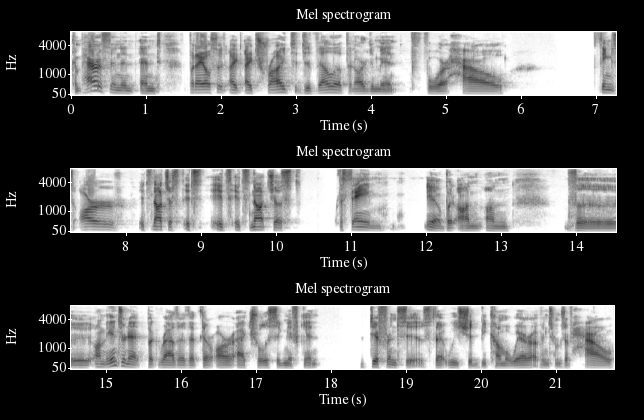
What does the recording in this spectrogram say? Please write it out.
comparison. And and but I also I, I tried to develop an argument for how things are it's not just it's it's it's not just the same you know but on on the on the internet but rather that there are actually significant differences that we should become aware of in terms of how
